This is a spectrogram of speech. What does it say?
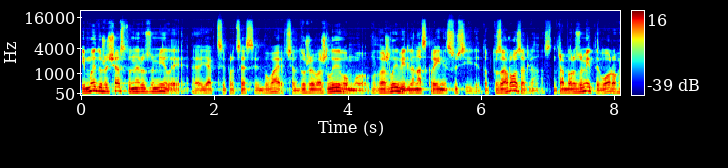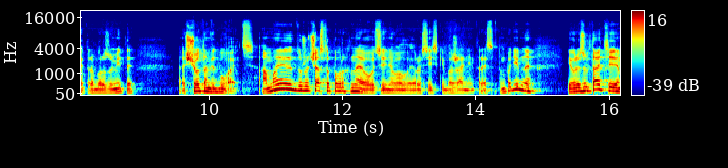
І ми дуже часто не розуміли, е, як ці процеси відбуваються в дуже важливому, важливій для нас країні сусіді. Тобто загроза для нас. Треба розуміти ворога, треба розуміти, що там відбувається. А ми дуже часто поверхнево оцінювали російські бажання, інтереси і тому подібне. І в результаті,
